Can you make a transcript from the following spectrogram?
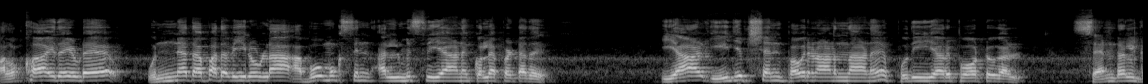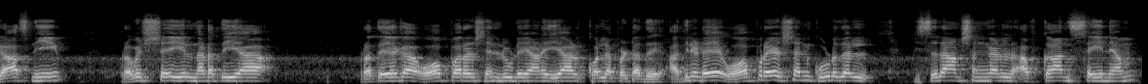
അൽ ഖായ്ദയുടെ ഉന്നത പദവിയിലുള്ള അബു മുക്സിൻ അൽ മിസ്രിയാണ് കൊല്ലപ്പെട്ടത്. ഇയാൾ ഈജിപ്ഷ്യൻ പൗരനാണെന്നാണ് പുതിയ റിപ്പോർട്ടുകൾ. സെൻട്രൽ ഗാസ്നി പ്രവിശ്യയിൽ നടത്തിയ പ്രത്യേക ഓപ്പറേഷനിലൂടെയാണ് ഇയാൾ കൊല്ലപ്പെട്ടത്. അതിനിടെ ഓപ്പറേഷൻ കൂടുതൽ വിശദാംശങ്ങൾ അഫ്ഗാൻ സൈന്യം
